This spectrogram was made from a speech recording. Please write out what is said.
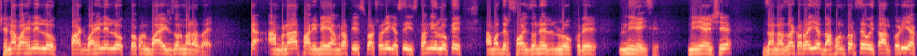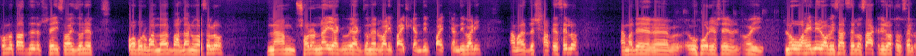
সেনাবাহিনীর লোক, পাক বাহিনীর লোক তখন বাইশ জন মারা যায়। আমরা আর পারি নাই, আমরা পিছপা সরে গেছি। স্থানীয় লোকে আমাদের ছয় জনের লোক করে নিয়ে আইছে। নিয়ে এসে জানাজা করাইয়া দাফন করছে, ওই তালকড়ি এখনও তাদের সেই ছয় জনের কবর বাঁধা, বাঁধানো আসল। নাম স্মরণ নাই, এক- একজনের বাড়ি পাইককান্দি পাইককান্দি বাড়ি আমাদের সাথে ছিল। আমাদের উপরে এসে ওই নৌবাহিনীর অফিসার ছিল, চাকরিরত ছিল।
